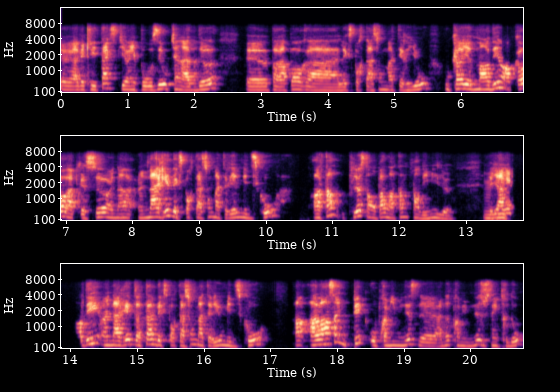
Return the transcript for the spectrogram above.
euh, avec les taxes qu'il a imposées au Canada par rapport à l'exportation de matériaux, ou quand il a demandé encore après ça un, arrêt d'exportation de matériels médicaux, en temps, puis là, on parle en temps de pandémie, là. il a mhm. demandé un arrêt total d'exportation de matériaux médicaux en, lançant une pique au premier ministre, à notre premier ministre Justin Trudeau,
